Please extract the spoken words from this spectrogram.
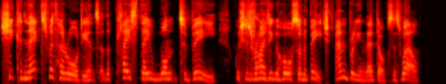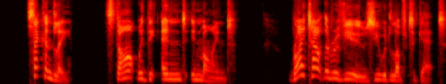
She connects with her audience at the place they want to be, which is riding a horse on a beach and bringing their dogs as well. Secondly, start with the end in mind. Write out the reviews you would love to get,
